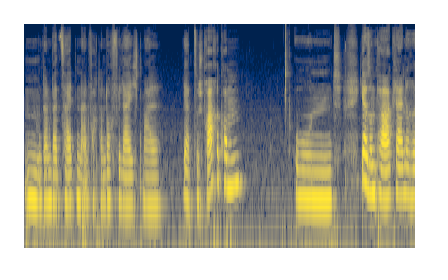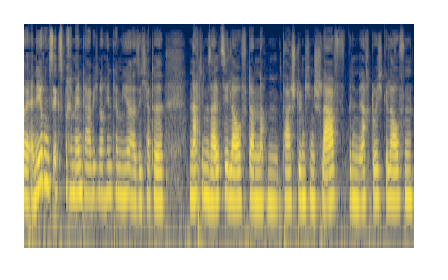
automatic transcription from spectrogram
Mm, und dann bei Zeiten einfach dann doch vielleicht mal ja, zur Sprache kommen. Und ja, so ein paar kleinere Ernährungsexperimente habe ich noch hinter mir. Also ich hatte nach dem Salzseelauf dann nach ein paar Stündchen Schlaf, bin in die Nacht durchgelaufen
